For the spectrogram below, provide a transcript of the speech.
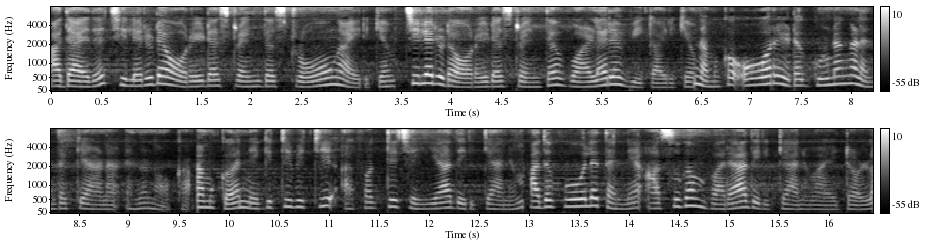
അതായത് ചിലരുടെ ഓറയുടെ സ്ട്രെങ്ത് സ്ട്രോങ് ആയിരിക്കും. ചിലരുടെ ഓറയുടെ സ്ട്രെങ്ത് വളരെ വീക്ക് ആയിരിക്കും. നമുക്ക് ഓറയുടെ ഗുണങ്ങൾ എന്തൊക്കെയാണ് എന്ന് നോക്കാം. നമുക്ക് നെഗറ്റിവിറ്റി അഫക്റ്റ് ചെയ്യാതിരിക്കാനും അതുപോലെ തന്നെ അസുഖം വരാതിരിക്കാനുമായിട്ടുള്ള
